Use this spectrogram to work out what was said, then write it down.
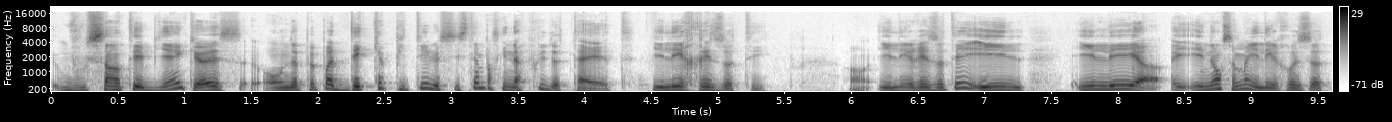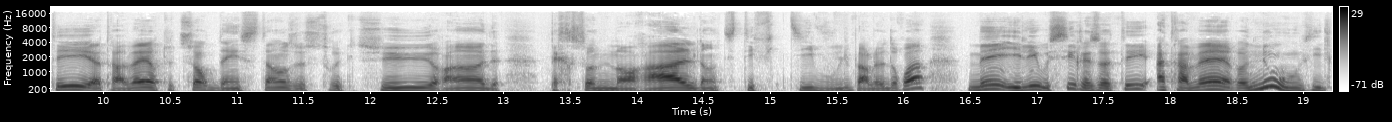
vous sentez bien qu'on ne peut pas décapiter le système parce qu'il n'a plus de tête. Il est réseauté. Il est réseauté et il, il est, et non seulement il est réseauté à travers toutes sortes d'instances, de structures, hein, de personnes morales, d'entités fictives voulues par le droit, mais il est aussi réseauté à travers nous. Il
